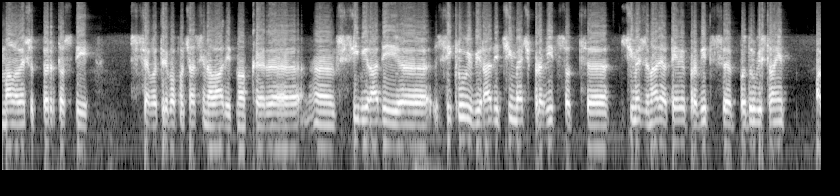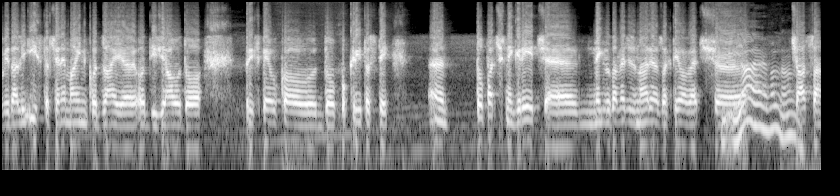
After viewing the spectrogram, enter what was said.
malo več odprtosti, se bo treba počasi navaditi, no, ker uh, vsi bi radi, uh, vsi klubi bi radi čim več pravic, od, uh, čim več denarja od TV pravic, uh, po drugi strani pa bi dali isto, če ne manj kot zdaj, uh, od izjav do prispevkov, do pokritosti. Uh, to pač ne gre, če nekdo da več denarja, zahteva več uh, ja, je, valda, časa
